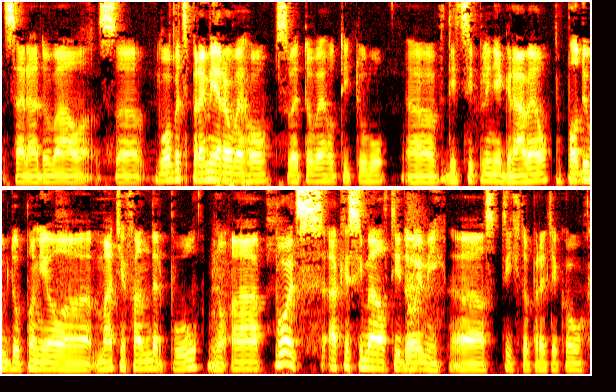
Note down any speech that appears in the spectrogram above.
sa radoval z vôbec premiérového svetového titulu v disciplíne Gravel. Podium doplnil Mate van der Poel. No a povedz, aké si mal ty dojmy z týchto pretekov?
